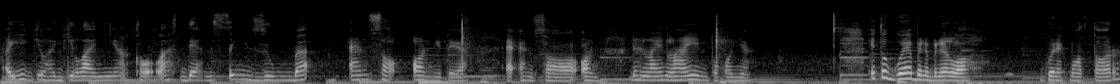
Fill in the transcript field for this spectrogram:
lagi gila-gilanya kelas dancing zumba and so on gitu ya. Eh and so on dan lain-lain pokoknya. Itu gue bener-bener loh gue naik motor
